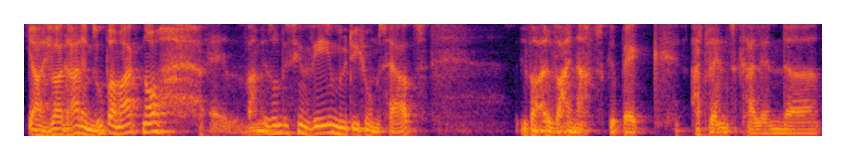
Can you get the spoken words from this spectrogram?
Ja, ich war gerade im Supermarkt noch, äh, war mir so ein bisschen wehmütig ums Herz. Überall Weihnachtsgebäck, Adventskalender,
